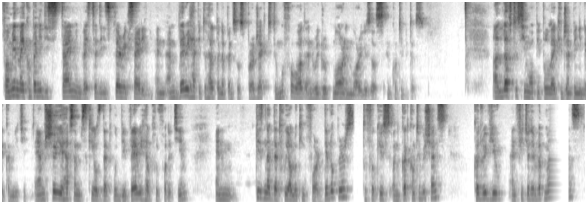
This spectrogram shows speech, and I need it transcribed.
For me and my company, this time invested is very exciting, and I'm very happy to help an open source project to move forward and regroup more and more users and contributors. I'd love to see more people like you jumping in the community. I am sure you have some skills that would be very helpful for the team. And please note that we are looking for developers to focus on code contributions, code review and feature developments,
